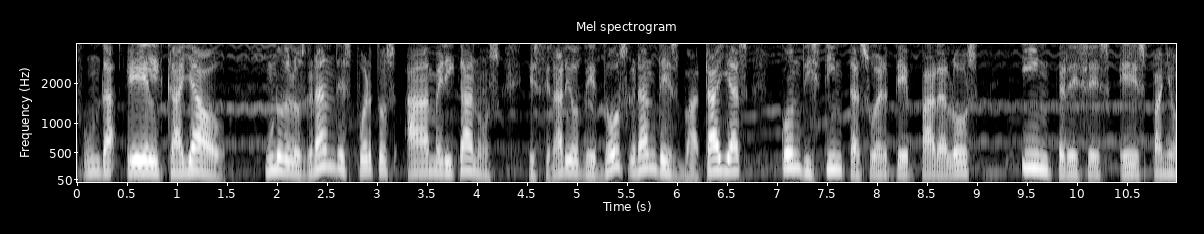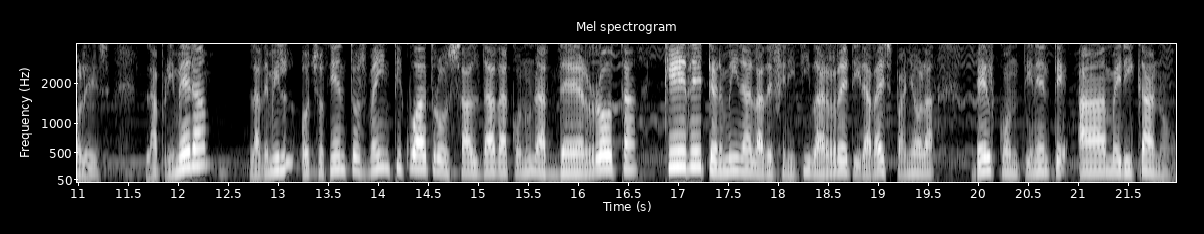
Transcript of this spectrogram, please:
funda El Callao, uno de los grandes puertos americanos, escenario de dos grandes batallas con distinta suerte para los intereses españoles. La primera, la de 1824, saldada con una derrota que determina la definitiva retirada española del continente americano.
